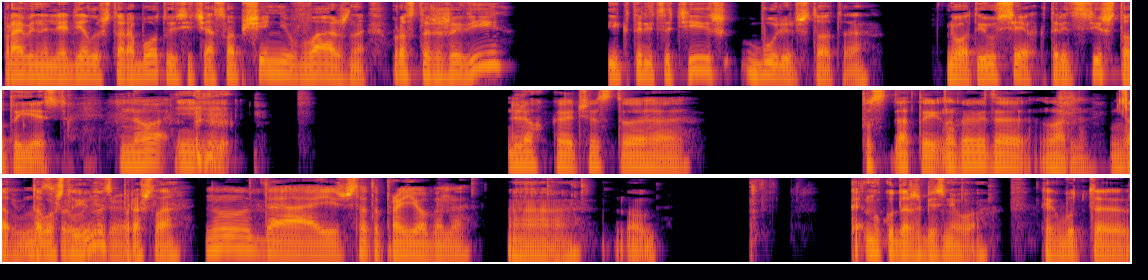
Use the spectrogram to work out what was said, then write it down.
правильно ли я делаю, что работаю сейчас, вообще не важно. Просто живи, и к 30 ш- будет что-то. Вот, и у всех к 30 что-то есть. Но и легкое чувство пустоты. Ну, какое-то... Ладно. не- Т- не Того, что юность прошла. Ну, да, и что-то проебано. А, ну, К- Ну, куда же без него? Как будто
